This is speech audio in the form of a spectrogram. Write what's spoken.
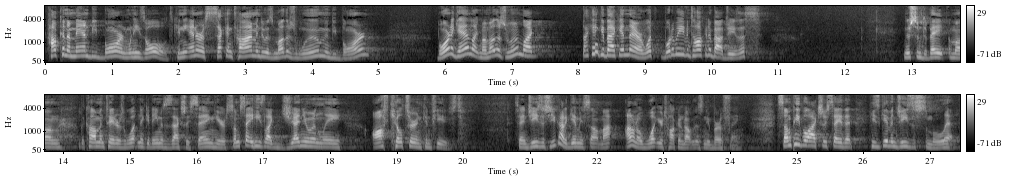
How can a man be born when he's old? Can he enter a second time into his mother's womb and be born? Born again, like my mother's womb? Like, I can't get back in there. What, what are we even talking about, Jesus? There's some debate among the commentators what Nicodemus is actually saying here. Some say he's like genuinely off kilter and confused, saying, Jesus, you got to give me something. I, I don't know what you're talking about with this new birth thing. Some people actually say that he's given Jesus some lip.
